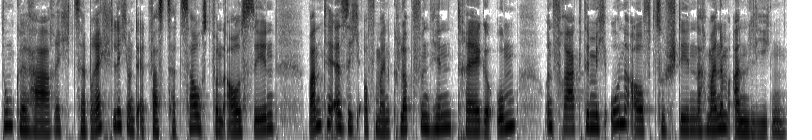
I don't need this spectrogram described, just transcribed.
Dunkelhaarig, zerbrechlich und etwas zerzaust von Aussehen, wandte er sich auf mein Klopfen hin träge um und fragte mich ohne aufzustehen nach meinem Anliegen.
